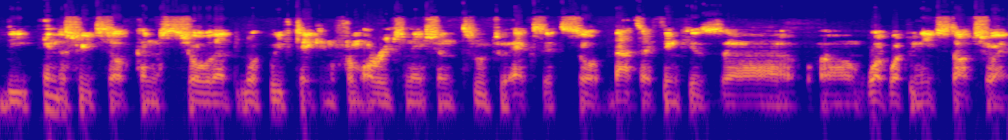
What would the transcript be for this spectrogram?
the industry itself can show that look we've taken from origination through to exit. So that I think is uh, uh, what what we need to start showing.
